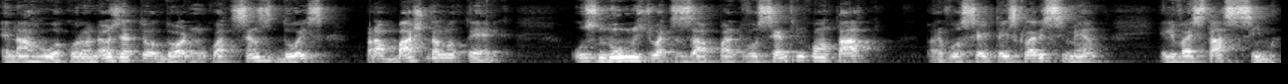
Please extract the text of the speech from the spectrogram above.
é na rua Coronel José Teodoro, no 402, para baixo da lotérica. Os números de WhatsApp para que você entre em contato, para você ter esclarecimento, ele vai estar acima.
